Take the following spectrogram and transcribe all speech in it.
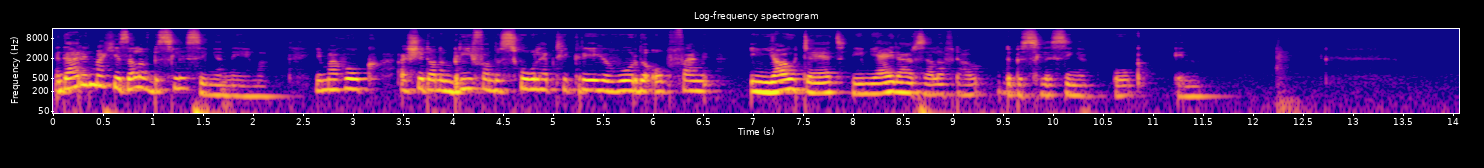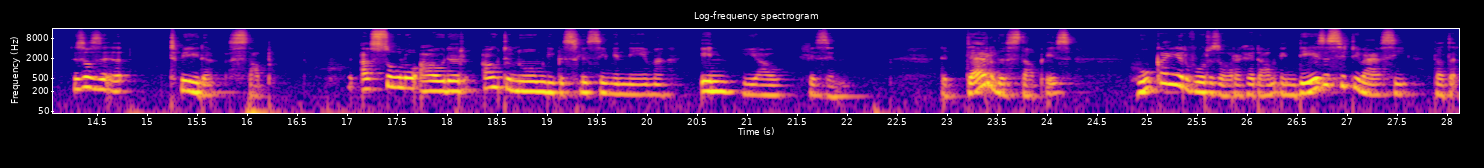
En daarin mag je zelf beslissingen nemen. Je mag ook, als je dan een brief van de school hebt gekregen voor de opvang, in jouw tijd neem jij daar zelf de beslissingen ook in. Dus dat is de tweede stap. Als solo-ouder autonoom die beslissingen nemen in jouw gezin. De derde stap is hoe kan je ervoor zorgen dan in deze situatie dat er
